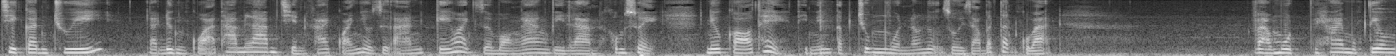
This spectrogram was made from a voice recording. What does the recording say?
Chỉ cần chú ý là đừng quá tham lam triển khai quá nhiều dự án kế hoạch rồi bỏ ngang vì làm không xuể. Nếu có thể thì nên tập trung nguồn năng lượng dồi dào bất tận của bạn. Vào một với hai mục tiêu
